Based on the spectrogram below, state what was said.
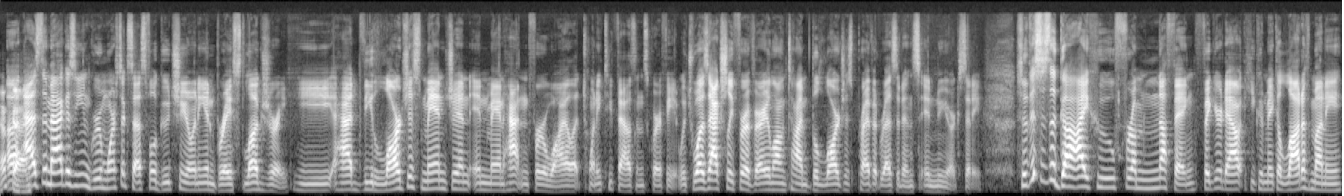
Okay. Uh, as the magazine grew more successful, Guccione embraced luxury. He had the largest mansion in Manhattan for a while at 22,000 square feet, which was actually for a very long time the largest private residence in New York City. So, this is the guy who, from nothing, figured out he could make a lot of money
